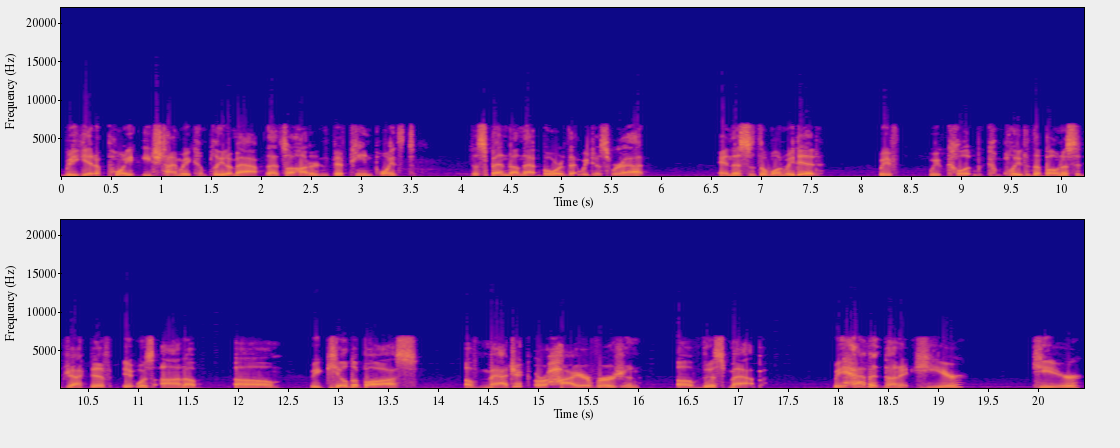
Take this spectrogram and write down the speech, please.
we get a point each time we complete a map. That's 115 points to, to spend on that board that we just were at. And this is the one we did. We've we've completed the bonus objective. It was on a um, we killed a boss of magic or higher version of this map. We haven't done it here, here,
